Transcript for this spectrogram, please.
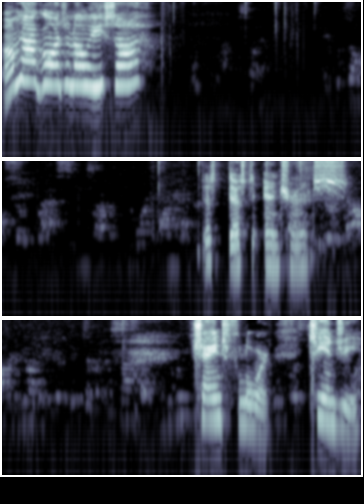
I'm not going to no east side. That's that's the entrance. Change floor. T and G.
